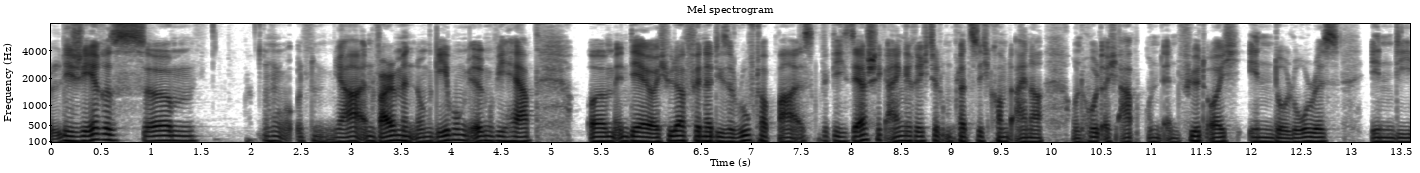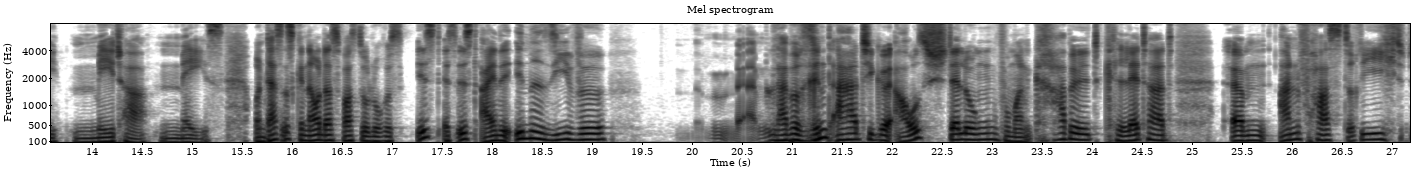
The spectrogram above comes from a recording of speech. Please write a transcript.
legeres, ähm, ja, Environment, eine Umgebung irgendwie her ähm, in der ihr euch wiederfindet. Diese Rooftop-Bar ist wirklich sehr schick eingerichtet und plötzlich kommt einer und holt euch ab und entführt euch in Dolores in die Meta Maze. Und das ist genau das, was Dolores ist. Es ist eine immersive äh, labyrinthartige Ausstellung, wo man krabbelt, klettert, ähm, anfasst, riecht,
